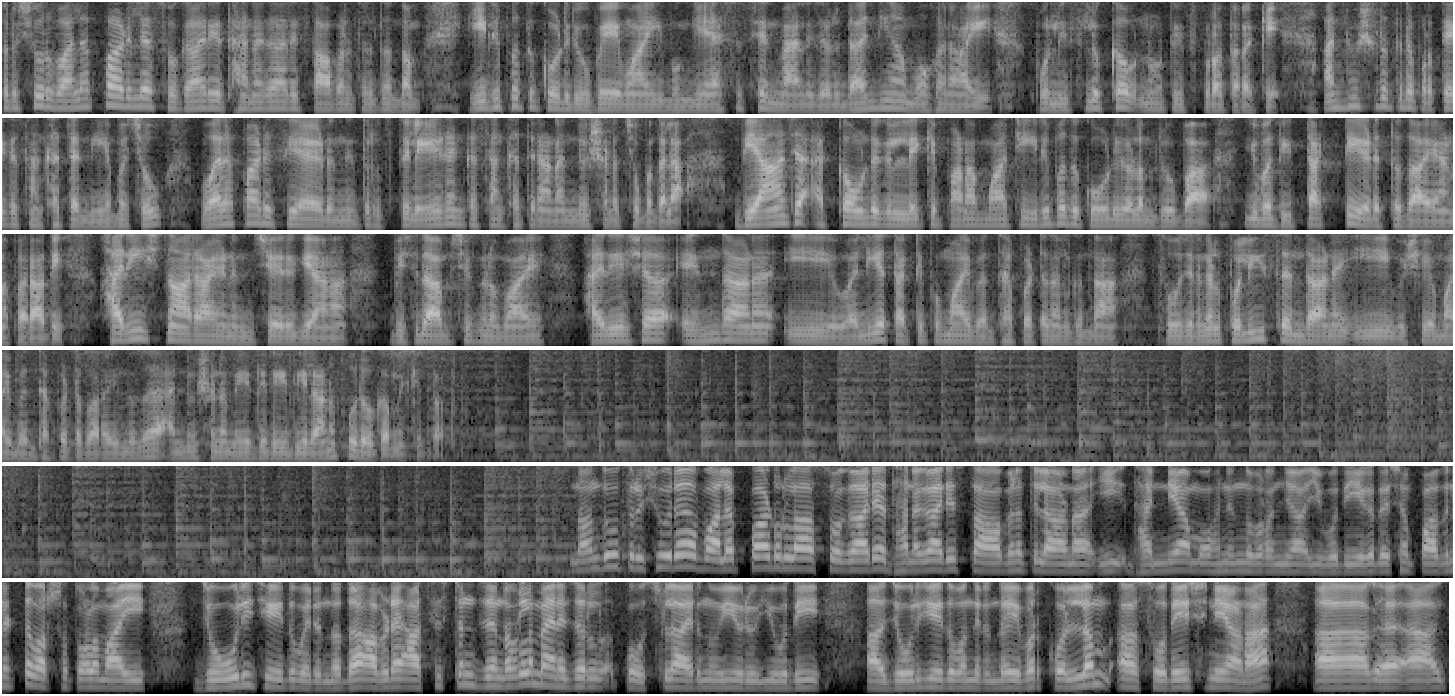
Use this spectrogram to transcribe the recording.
തൃശൂർ വലപ്പാടിലെ സ്വകാര്യ ധനകാര്യ സ്ഥാപനത്തിൽ നിന്നും ഇരുപത് കോടി രൂപയുമായി മുങ്ങിയ അസിസ്റ്റന്റ് മാനേജർ ധന്യ മോഹനായി പോലീസ് ലുക്ക് ഔട്ട് നോട്ടീസ് പുറത്തിറക്കി. അന്വേഷണത്തിന് പ്രത്യേക സംഘത്തെ നിയമിച്ചു. വലപ്പാട് സിഐയുടെ നേതൃത്വത്തിൽ ഏഴംഗ സംഘത്തിനാണ് അന്വേഷണ ചുമതല. വ്യാജ അക്കൗണ്ടുകളിലേക്ക് പണം മാറ്റി ഇരുപത് കോടിയോളം രൂപ യുവതി തട്ടിയെടുത്തതായാണ് പരാതി. ഹരീഷ് നാരായണൻ ചേരുകയാണ്. വിശദാംശങ്ങളുമായി ഹരീഷ് എന്താണ് ഈ വലിയ തട്ടിപ്പുമായി ബന്ധപ്പെട്ട് നൽകുന്ന സൂചനകൾ? പോലീസ് എന്താണ് ഈ വിഷയവുമായി ബന്ധപ്പെട്ട് പറയുന്നത്? അന്വേഷണം ഏത് രീതിയിലാണ് പുരോഗമിക്കുന്നത്? нас. നന്ദു തൃശ്ശൂര് വലപ്പാടുള്ള സ്വകാര്യ ധനകാര്യ സ്ഥാപനത്തിലാണ് ഈ ധന്യ മോഹൻ എന്ന് പറഞ്ഞ യുവതി ഏകദേശം പതിനെട്ട് വർഷത്തോളമായി ജോലി ചെയ്തു വരുന്നത്. അവിടെ അസിസ്റ്റന്റ് ജനറൽ മാനേജർ പോസ്റ്റിലായിരുന്നു ഈ ഒരു യുവതി ജോലി ചെയ്തു വന്നിരുന്നത്. ഇവർ കൊല്ലം സ്വദേശിനിയാണ്.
